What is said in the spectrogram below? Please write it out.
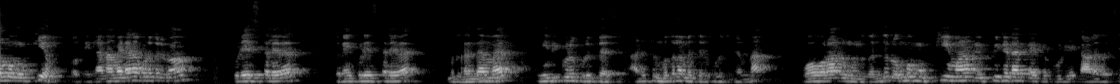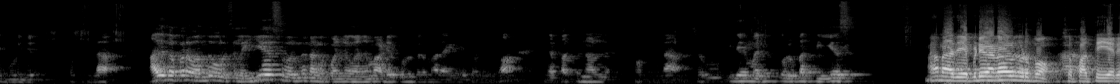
ரொம்ப முக்கியம். ஓகேங்களா நம்ம என்னென்ன கொடுத்துருக்கோம்? குடியரசுத் தலைவர் துணை குடியரசுத் தலைவர் பிரதமர் நிதிக்குழு கொடுத்தாச்சு. அடுத்து முதலமைச்சர் கொடுத்துட்டோம்னா ஓவரால் உங்களுக்கு வந்து ரொம்ப முக்கியமான ரிப்பீட்டடா கேட்கக்கூடிய காலவரிசை முடிஞ்சிடும். ஓகேங்களா? அதுக்கப்புறம் வந்து ஒரு சில இயர்ஸ் வந்து நாங்க கொஞ்சம் கொஞ்சமா அப்படியே கொடுக்குற மாதிரி ஐடியா பண்ணியிருக்கோம் இந்த பத்து நாள்ல. இதே மாதிரி ஒரு பத்து இயர்ஸ் ஆமா அது எப்படி வேணாலும் கொடுப்போம். ஸோ பத்து இயர்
